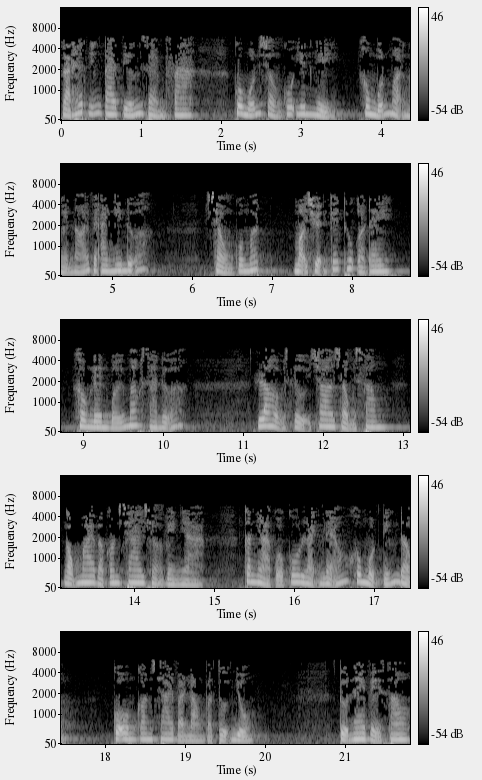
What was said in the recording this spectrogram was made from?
gạt hết những tai tiếng rèm pha. Cô muốn chồng cô yên nghỉ, không muốn mọi người nói về anh ấy nữa. Chồng cô mất, mọi chuyện kết thúc ở đây, không nên bới móc ra nữa. Lo hậu sự cho chồng xong, Ngọc Mai và con trai trở về nhà. Căn nhà của cô lạnh lẽo, không một tiếng động. Cô ôm con trai vào lòng và tự nhủ. Từ nay về sau,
